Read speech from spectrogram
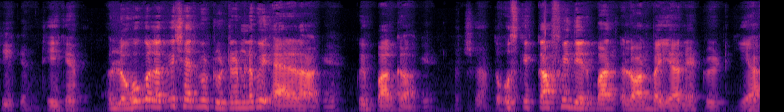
ٹھیک ہے۔ ٹھیک ہے۔ لوگوں کو لگا کہ شاید کوئی ٹویٹر میں نا کوئی ایرر آ گیا کوئی بگ آ گیا اچھا تو اس کے کافی دیر بعد ایلون بھیا نے ٹویٹ کیا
